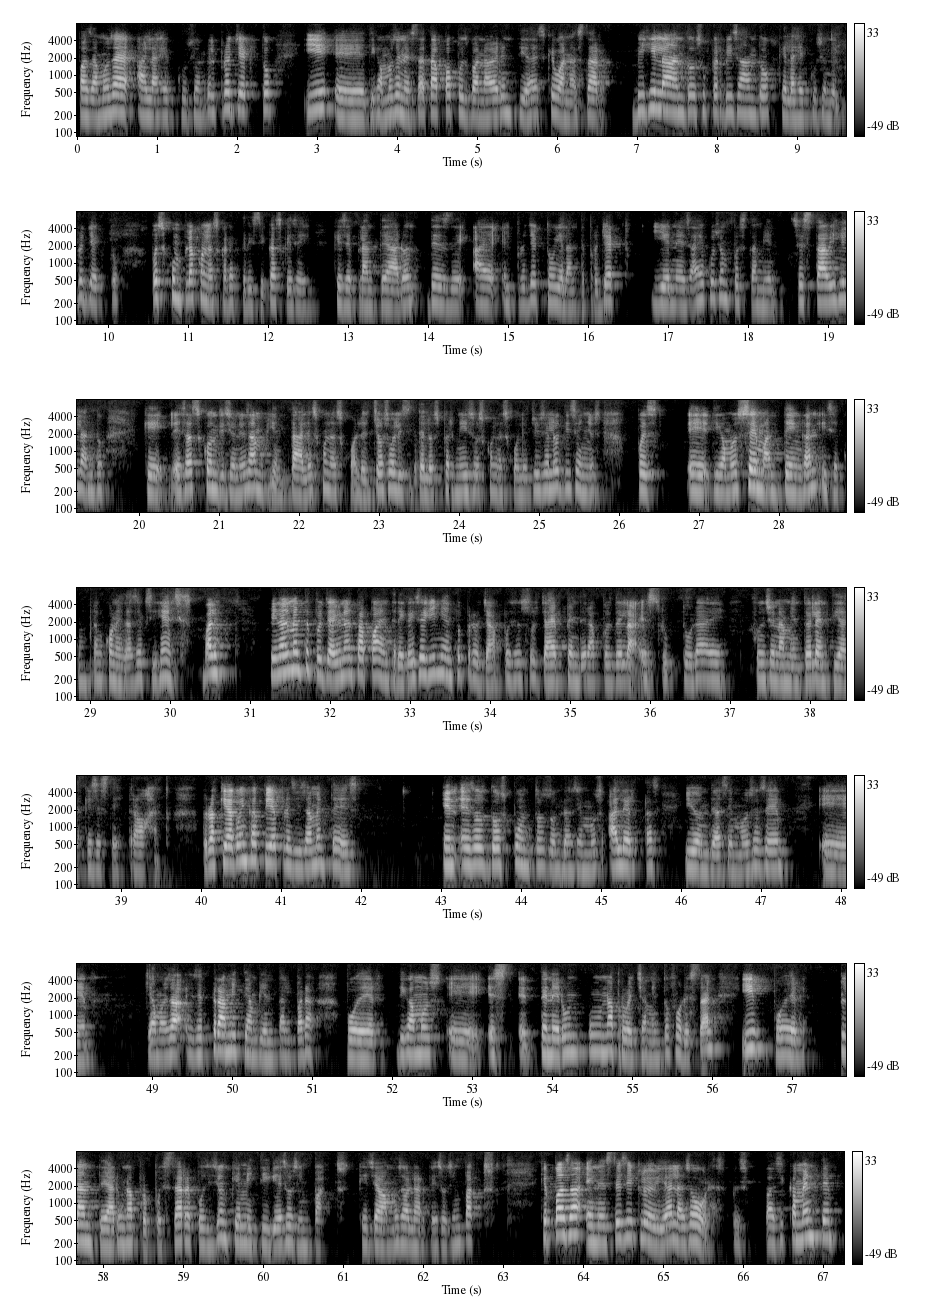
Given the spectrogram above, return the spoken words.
Pasamos a, la ejecución del proyecto y, eh, digamos, en esta etapa, pues van a haber entidades que van a estar vigilando, supervisando que la ejecución del proyecto pues cumpla con las características que se, que se plantearon desde eh, el proyecto y el anteproyecto. Y en esa ejecución pues también se está vigilando que esas condiciones ambientales con las cuales yo solicité los permisos, con las cuales yo hice los diseños, pues eh, digamos se mantengan y se cumplan con esas exigencias, ¿vale? Finalmente, pues ya hay una etapa de entrega y seguimiento, pero ya pues eso ya dependerá pues de la estructura de funcionamiento de la entidad que se esté trabajando. Pero aquí hago hincapié precisamente es en esos dos puntos donde hacemos alertas y donde hacemos ese, eh, ese trámite ambiental para poder, digamos, eh, eh, tener un, aprovechamiento forestal y poder plantear una propuesta de reposición que mitigue esos impactos, que ya vamos a hablar de esos impactos. ¿Qué pasa en este ciclo de vida de las obras? Pues básicamente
